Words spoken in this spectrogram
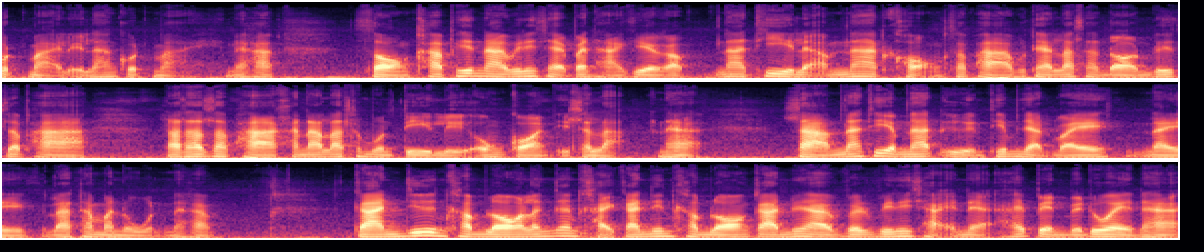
กฎหมายหรือร่างกฎหมายนะครับสองครับพิจารณาวินิจฉัยปัญหาเกี่ยวกับหน้าที่และอำนาจของสภาผู้แทนราษฎรหรือสภา รัฐสภาคณะรัฐมนตรีหรือองค์กรอิสระนะฮะสามหน้าที่อำนาจอื่นที่บัญญัติไว้ในรัฐธรรมนูญนะครับ การยื่นคำร้องและเงื่อนไขการยื่นคำร้องการพิจารณาวินิจฉัยเนี่ยให้เป็นไปด้วยนะฮะ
